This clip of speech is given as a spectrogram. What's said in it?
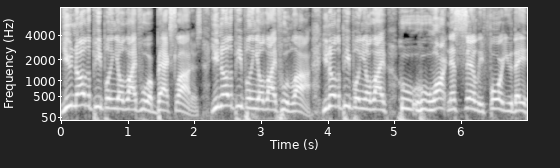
you know the people in your life who are backsliders. You know the people in your life who lie. You know the people in your life who who aren't necessarily for you. They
